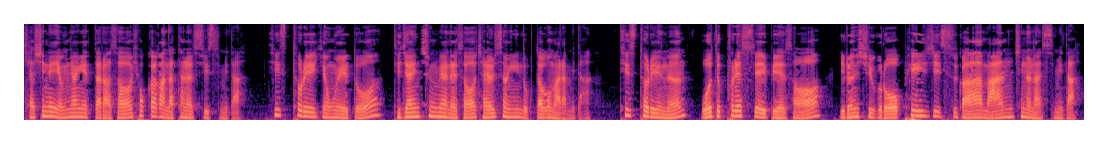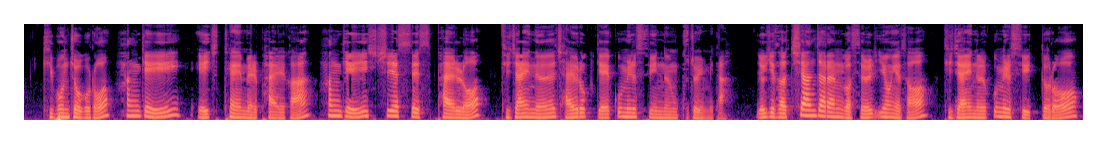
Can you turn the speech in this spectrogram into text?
자신의 역량에 따라서 효과가 나타날 수 있습니다. 티스토리의 경우에도 디자인 측면에서 자율성이 높다고 말합니다. 티스토리는 워드프레스에 비해서 이런 식으로 페이지 수가 많지는 않습니다. 기본적으로 한 개의 HTML 파일과 한 개의 CSS 파일로 디자인을 자유롭게 꾸밀 수 있는 구조입니다. 여기서 치안자라는 것을 이용해서 디자인을 꾸밀 수 있도록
